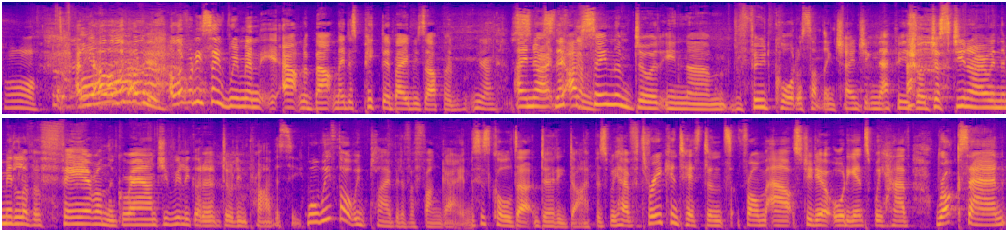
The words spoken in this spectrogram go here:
Oh. And I, love, I, love, I love when you see women out and about and they just pick their babies up and, you know, I know. I've them. seen them do it in um, the food court or something, changing nappies, or just you know in the middle of a fair on the ground. You really got to do it in privacy. Well, we thought we'd play a bit of a fun game. This is called uh, Dirty Diapers. We have three contestants from our studio audience. We have Roxanne,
